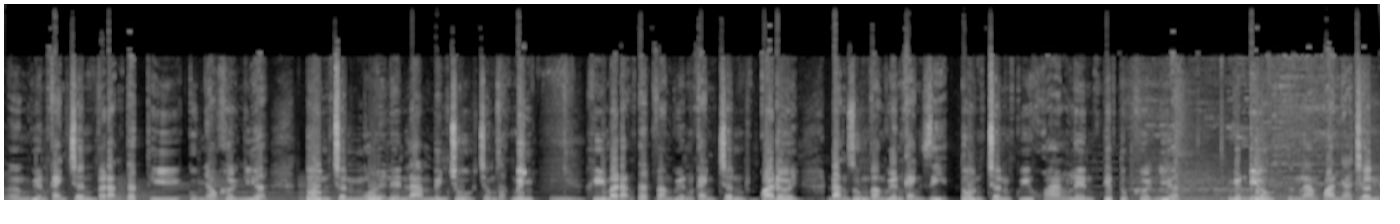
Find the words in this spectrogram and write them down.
uh, Nguyễn Cảnh Trân và Đặng Tất thì cùng nhau khởi nghĩa, tôn Trần Ngỗi lên làm minh chủ chống giặc Minh. Ừ. Khi mà Đặng Tất và Nguyễn Cảnh Trân qua đời, Đặng Dung và Nguyễn Cảnh Dị tôn Trần Quý Khoáng lên tiếp tục khởi nghĩa. Nguyễn Biểu từng làm quan nhà Trần,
